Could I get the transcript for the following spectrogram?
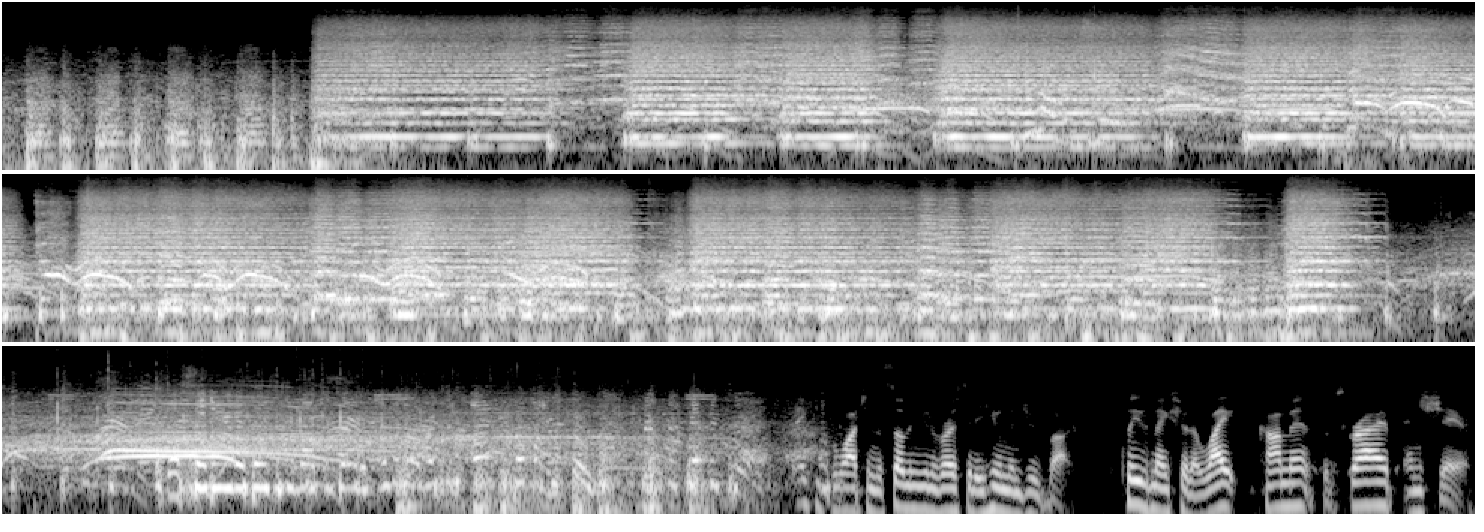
Thank you for watching the Southern University Human Jukebox. Please make sure to like, comment, subscribe, and share.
